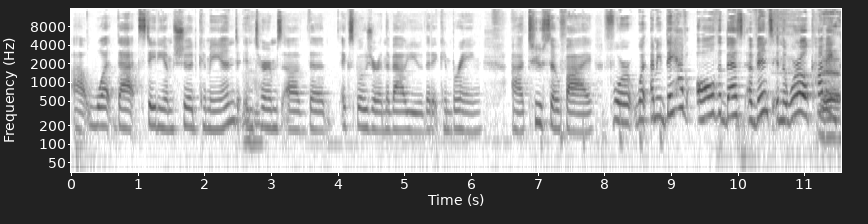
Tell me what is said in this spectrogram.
uh, what that stadium should command in mm-hmm. terms of the exposure and the value that it can bring uh, to SoFi for what I mean. They have all the best events in the world coming, Yeah.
